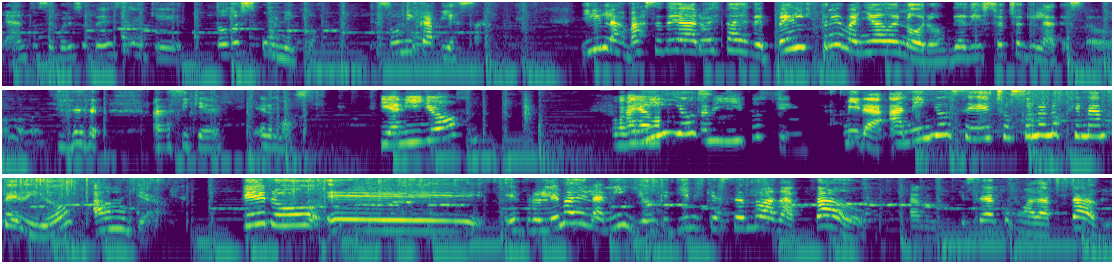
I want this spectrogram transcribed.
¿ya? Entonces por eso te decía que todo es único, es única pieza. Y las bases de aro, esta es de peltre bañado en oro, de 18 quilates. Oh. Así que hermoso. ¿Y anillos? Anillos. Anillitos, sí. Mira, anillos he hecho solo los que me han pedido. Ah, ya. Pero eh, el problema del anillo es que tienes que hacerlo adaptado, que sea como adaptable,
